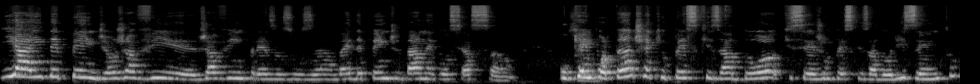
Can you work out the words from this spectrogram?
e aí depende, eu já vi, já vi empresas usando, aí depende da negociação. O Sim. que é importante é que o pesquisador, que seja um pesquisador isento,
